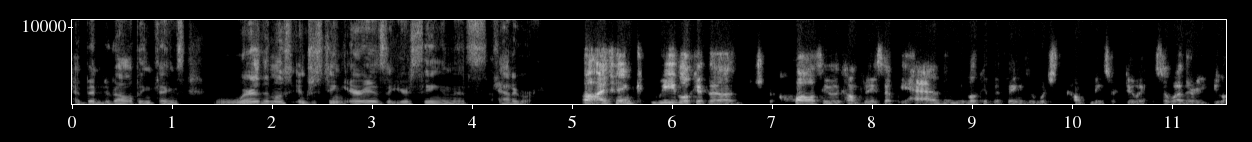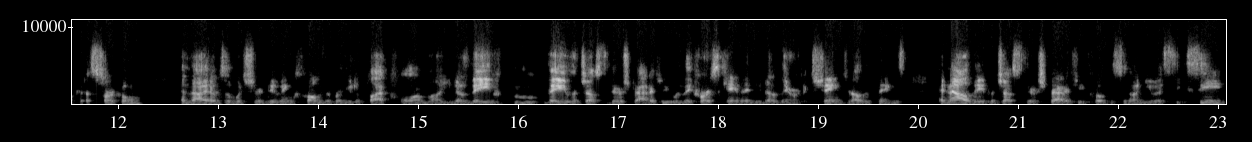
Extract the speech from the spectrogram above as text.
have been developing things. Where are the most interesting areas that you're seeing in this category? Well, I think we look at the quality of the companies that we have, and we look at the things of which the companies are doing. So whether you look at a circle and the items of which they're doing from the Bermuda platform, uh, you know, they've they've adjusted their strategy. When they first came in, you know, they were an exchange and other things, and now they've adjusted their strategy, focusing on USDC.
